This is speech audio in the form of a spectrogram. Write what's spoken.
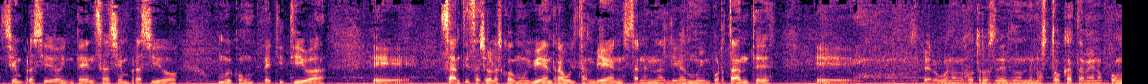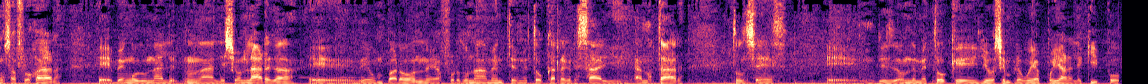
siempre ha sido intensa, siempre ha sido muy competitiva. Eh, Santi está haciendo las cosas muy bien, Raúl también, están en unas ligas muy importantes. Eh, pero bueno, nosotros desde donde nos toca también no podemos aflojar. Eh, vengo de una, una lesión larga, eh, de un parón, eh, afortunadamente me toca regresar y anotar, entonces desde donde me toque yo siempre voy a apoyar al equipo.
